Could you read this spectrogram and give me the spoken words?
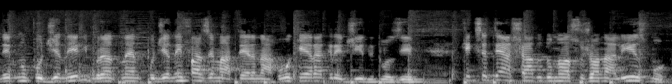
nego não podia, nele branco, né, não podia nem fazer matéria na rua, que era agredido, inclusive. O que, que você tem achado do nosso jornalismo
